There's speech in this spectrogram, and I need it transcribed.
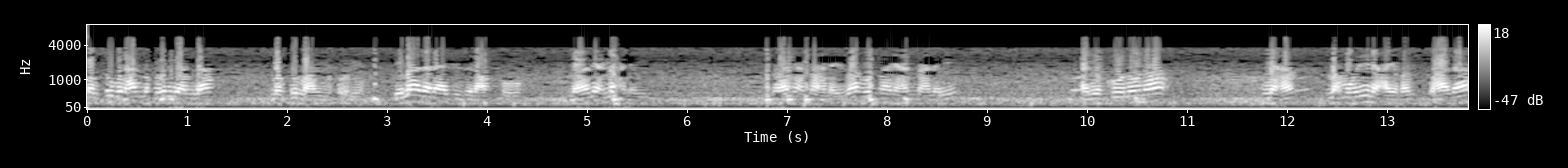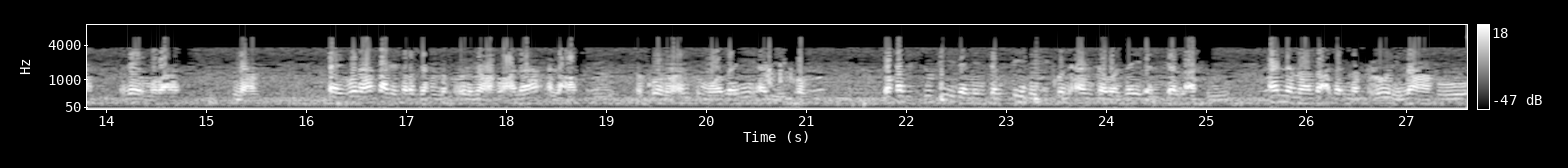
منصوب على المفعولية أم لا؟ منصوب على المفعولية لماذا لا يجوز العطف؟ مانع معنوي. مانع معنوي. ما هو مانع المعنوي؟ أن يكونون نعم مأمورين أيضا وهذا غير مراد. نعم. طيب هنا قال يترجح المفعول معه على العصر. فكونوا أنتم وبني أبيكم. وقد استفيد من تمثيل كن أنت وزيدا كالأخي أن ما بعد المفعول معه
